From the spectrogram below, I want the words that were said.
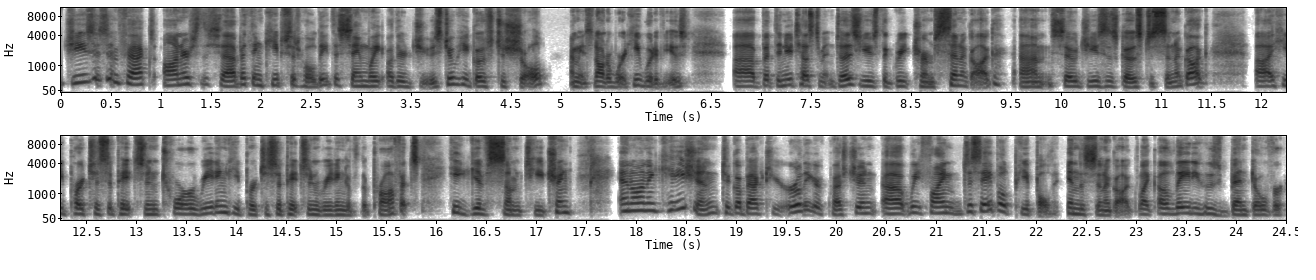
Jesus, in fact, honors the Sabbath and keeps it holy the same way other Jews do. He goes to shul, I mean, it's not a word he would have used, uh, but the New Testament does use the Greek term synagogue. Um, so Jesus goes to synagogue. Uh, he participates in Torah reading. He participates in reading of the prophets. He gives some teaching. And on occasion, to go back to your earlier question, uh, we find disabled people in the synagogue, like a lady who's bent over.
